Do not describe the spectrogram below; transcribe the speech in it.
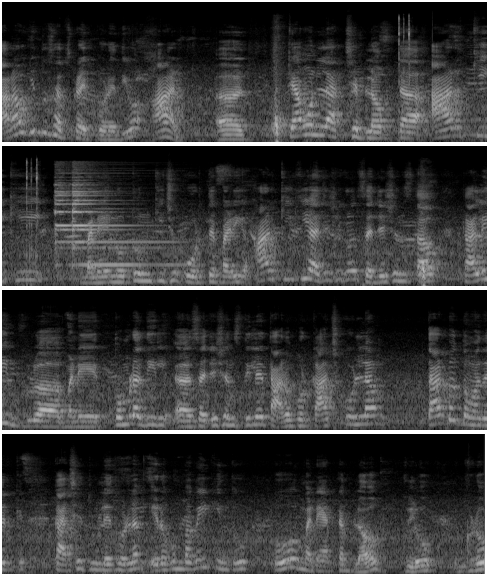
তারাও কিন্তু সাবস্ক্রাইব করে দিও। আর কেমন লাগছে ব্লগটা? আর কি কি মানে নতুন কিছু করতে পারি। আর কি কি আছে সেগুলো সাজেশনস দাও। তাহলেই মানে তোমরা দিল সাজেশনস দিলে তার উপর কাজ করলাম, তারপর তোমাদেরকে কাছে তুলে ধরলাম। এরকমভাবেই কিন্তু ও মানে একটা ব্লগ গ্লো গ্রো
